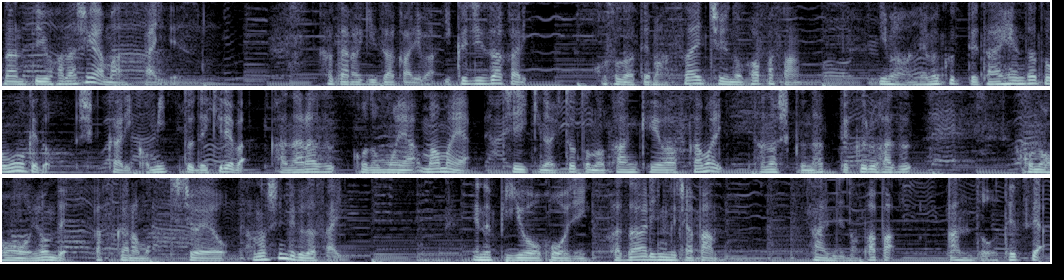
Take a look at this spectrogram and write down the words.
なんていう話が満載です。働き盛りは育児盛り。子育て真っ最中のパパさん。今は眠くって大変だと思うけどしっかりコミットできれば必ず子供やママや地域の人との関係は深まり楽しくなってくるはず。この本を読んで明日からも父親を楽しんでください。NPO 法人ファザーリングジャパン3児のパパ安藤哲也。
